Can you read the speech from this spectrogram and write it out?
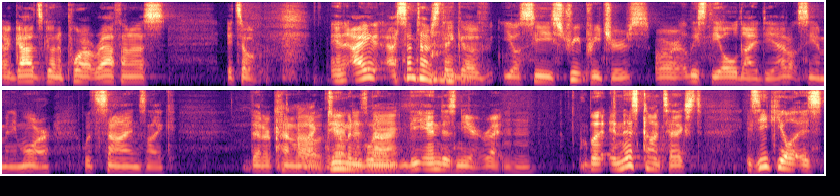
Uh, God's going to pour out wrath on us, it's over. And I, I sometimes think of you'll see street preachers, or at least the old idea. I don't see them anymore with signs like that are kind of Oh, like doom and gloom. The end is near, right? But in this context, Ezekiel is.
